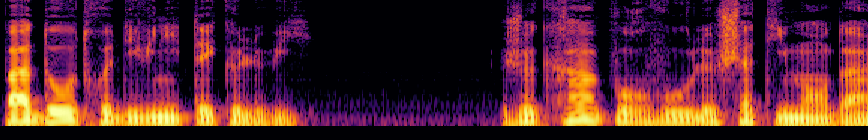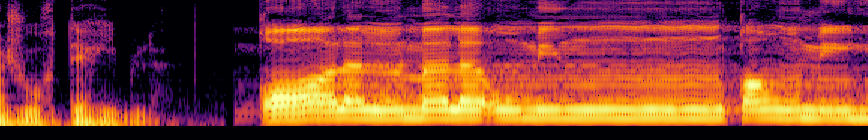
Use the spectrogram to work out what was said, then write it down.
pas d'autre divinité que lui. Je crains pour vous le châtiment d'un jour terrible. قال الملأ من قومه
